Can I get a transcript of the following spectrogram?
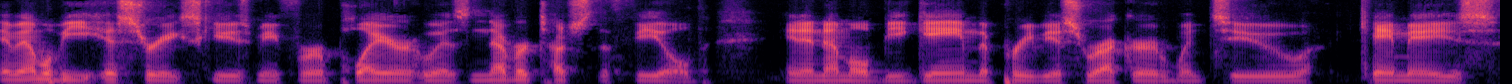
in MLB history excuse me for a player who has never touched the field in an MLB game. The previous record went to KMA's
